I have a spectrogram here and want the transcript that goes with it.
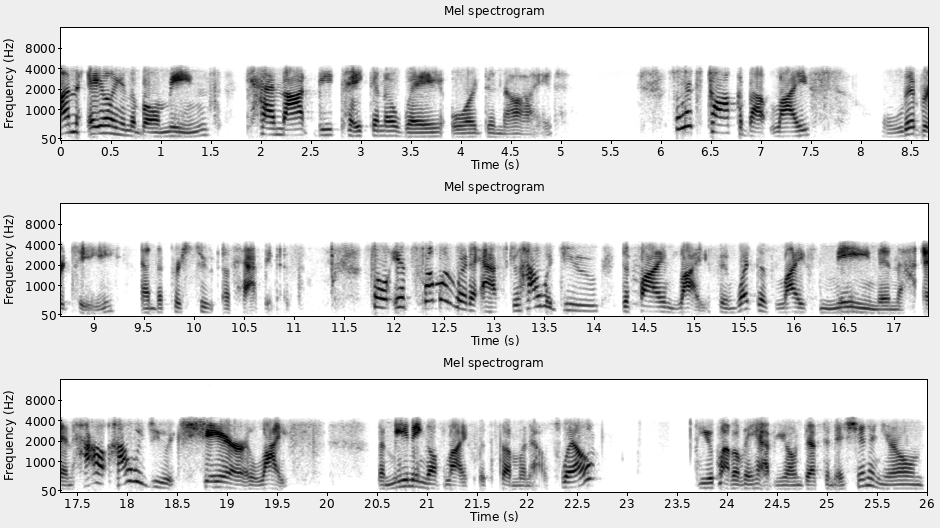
Unalienable means cannot be taken away or denied. So let's talk about life, liberty, and the pursuit of happiness. So, if someone were to ask you, how would you define life, and what does life mean, and and how how would you share life, the meaning of life, with someone else? Well, you probably have your own definition and your own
